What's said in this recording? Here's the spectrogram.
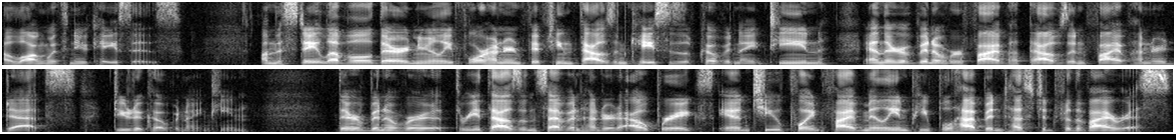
along with new cases. On the state level, there are nearly 415,000 cases of COVID 19, and there have been over 5,500 deaths due to COVID 19. There have been over 3,700 outbreaks, and 2.5 million people have been tested for the virus.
